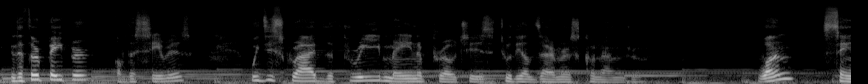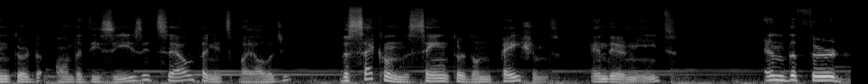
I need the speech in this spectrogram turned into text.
In the third paper of the series, we describe the three main approaches to the Alzheimer's conundrum. One centered on the disease itself and its biology, the second centered on patients and their needs, and the third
